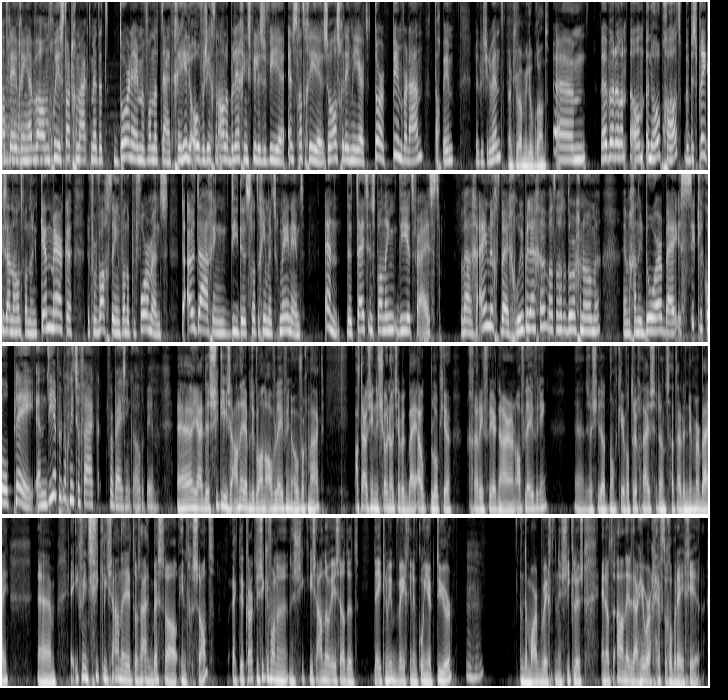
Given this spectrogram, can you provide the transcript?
Aflevering hebben we al een goede start gemaakt met het doornemen van het, nou, het gehele overzicht aan alle beleggingsfilosofieën en strategieën, zoals gedefinieerd door Pim Verlaan. Dag Pim, leuk dat je er bent. Dankjewel Milo Brandt. Ehm, we hebben er een, al een hoop gehad. We bespreken ze aan de hand van hun kenmerken, de verwachting van de performance, de uitdaging die de strategie met zich meeneemt en de tijdsinspanning die het vereist. We waren geëindigd bij groeibeleggen, wat we hadden doorgenomen. En we gaan nu door bij cyclical play. En die heb ik nog niet zo vaak voorbij zien komen, Pim. Eh, ja, de cyclische aandelen hebben natuurlijk wel een aflevering over gemaakt. Althans, in de show notes heb ik bij elk blokje gerefereerd naar een aflevering. Eh, dus als je dat nog een keer wil terugluisteren, dan staat daar de nummer bij. Ehm, ik vind cyclische aandelen dat is eigenlijk best wel interessant. De karakteristiek van een, een cyclisch aandeel is dat het de economie beweegt in een conjunctuur. En de markt beweegt in een cyclus. En dat de aandelen daar heel erg heftig op reageren.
